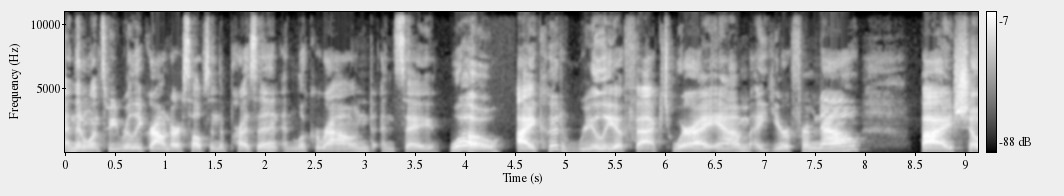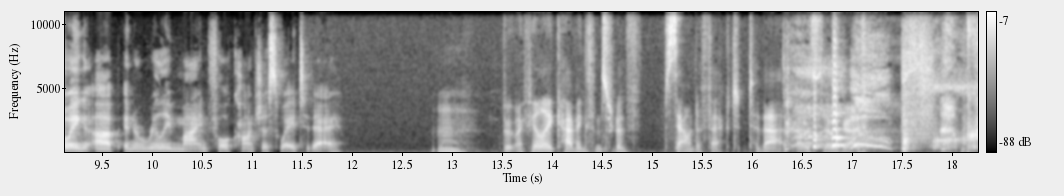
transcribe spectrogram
And then once we really ground ourselves in the present and look around and say, whoa, I could really affect where I am a year from now by showing up in a really mindful, conscious way today. Mm, I feel like having some sort of sound effect to that. That was so good.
